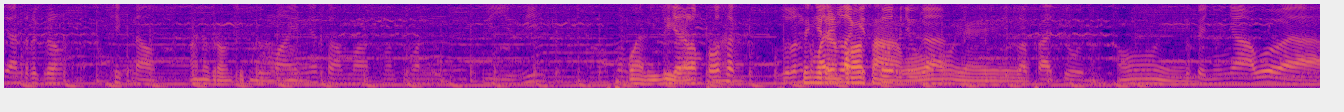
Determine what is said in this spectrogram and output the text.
ya Underground Signals. underground Itu signal mainnya sama teman-teman Lizzy. Wah, Lizzy ya. dalam prosak. Ah. Kebetulan Senja kemarin lagi prosa. tour juga. Oh, iya, iya, Di iya. Racun. oh iya. Itu venue-nya wah.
